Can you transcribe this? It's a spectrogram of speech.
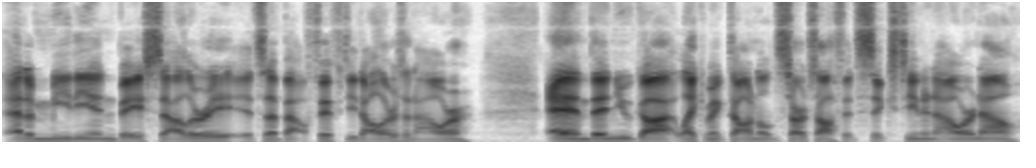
at a median base salary, it's about fifty dollars an hour. And then you got like McDonald's starts off at 16 an hour now,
